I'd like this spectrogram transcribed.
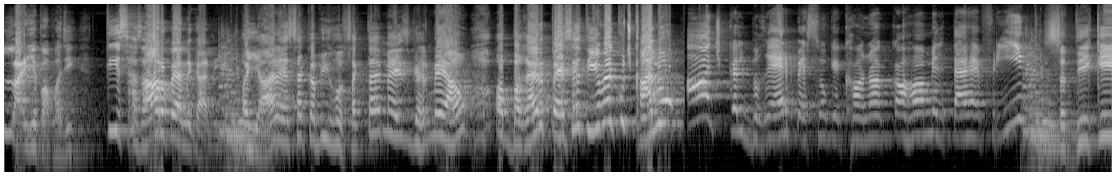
लाइए पापा जी तीस हज़ार रुपया निकालिए। और यार ऐसा कभी हो सकता है मैं इस घर में आऊँ और बगैर पैसे दिए हुए कुछ खा लूँ? आजकल बगैर पैसों के खाना कहाँ मिलता है फ्री? सद्दीकी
